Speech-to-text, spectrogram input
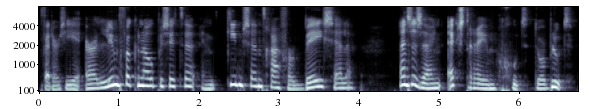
Verder zie je er lymfeknopen zitten en kiemcentra voor B-cellen. En ze zijn extreem goed doorbloed.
